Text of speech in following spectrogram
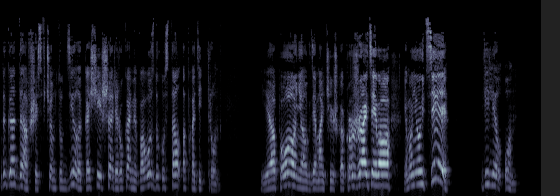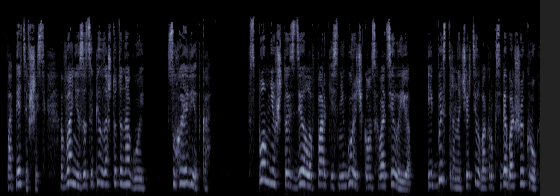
Догадавшись, в чем тут дело, Кощей, шаря руками по воздуху, стал обходить трон. «Я понял, где мальчишка. Окружайте его! Ему не уйти!» — велел он. Попятившись, Ваня зацепил за что-то ногой. Сухая ветка. Вспомнив, что сделала в парке Снегурочка, он схватил ее и быстро начертил вокруг себя большой круг,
